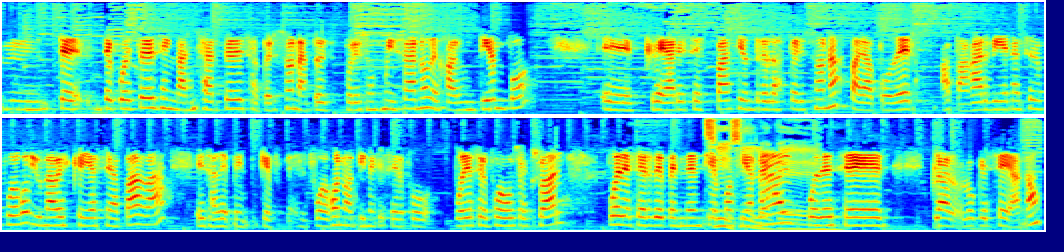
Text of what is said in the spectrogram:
mm, te, te, cueste desengancharte de esa persona. Entonces, por eso es muy sano dejar un tiempo, eh, crear ese espacio entre las personas para poder apagar bien ese fuego y una vez que ya se apaga, esa que el fuego no tiene que ser fuego, puede ser fuego sexual, puede ser dependencia emocional, puede ser, claro, lo que sea, ¿no?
